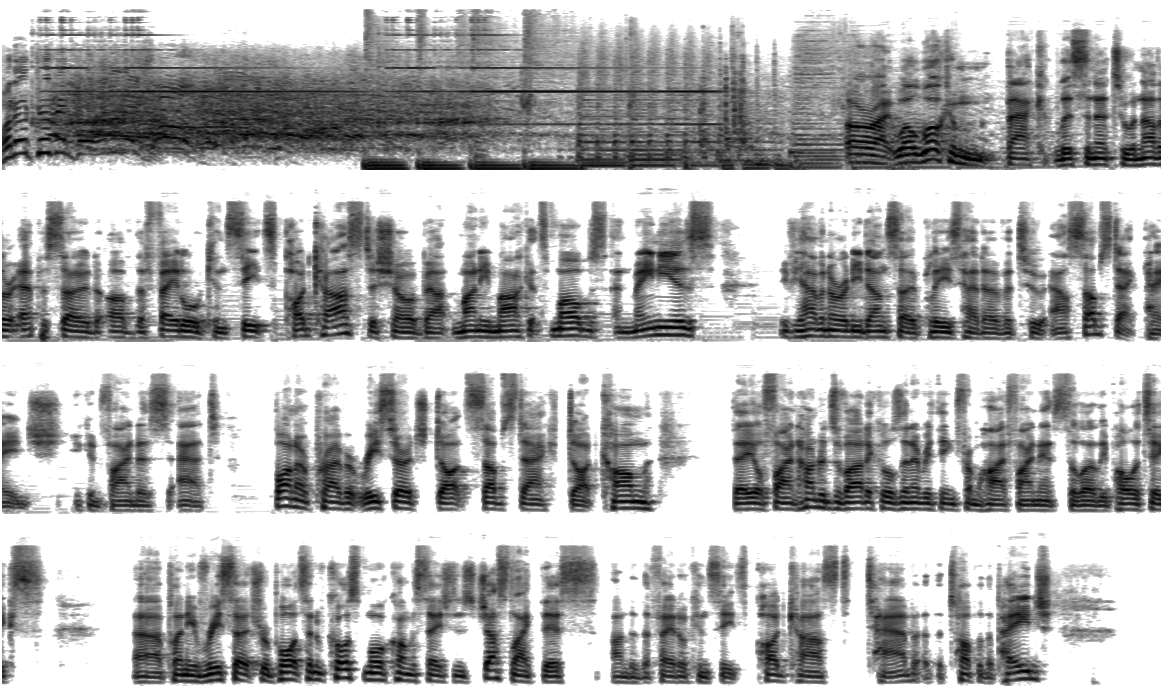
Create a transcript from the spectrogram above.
102 din po. Ano na? All right. Well, welcome back, listener, to another episode of the Fatal Conceits podcast, a show about money markets, mobs, and manias. If you haven't already done so, please head over to our Substack page. You can find us at bonnerprivateresearch.substack.com. There you'll find hundreds of articles and everything from high finance to lowly politics. Uh, plenty of research reports, and of course, more conversations just like this under the Fatal Conceits podcast tab at the top of the page.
